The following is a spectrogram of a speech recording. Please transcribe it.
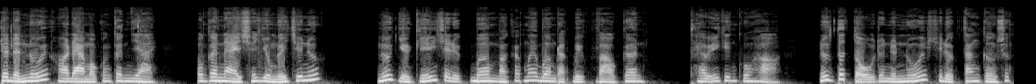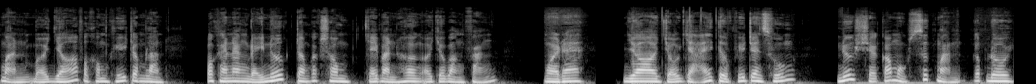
Trên đỉnh núi họ đào một con kênh dài. Con kênh này sẽ dùng để chứa nước. Nước dự kiến sẽ được bơm bằng các máy bơm đặc biệt vào kênh. Theo ý kiến của họ, nước tích tụ trên đỉnh núi sẽ được tăng cường sức mạnh bởi gió và không khí trong lành, có khả năng đẩy nước trong các sông chảy mạnh hơn ở chỗ bằng phẳng. Ngoài ra, do chỗ chảy từ phía trên xuống, nước sẽ có một sức mạnh gấp đôi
